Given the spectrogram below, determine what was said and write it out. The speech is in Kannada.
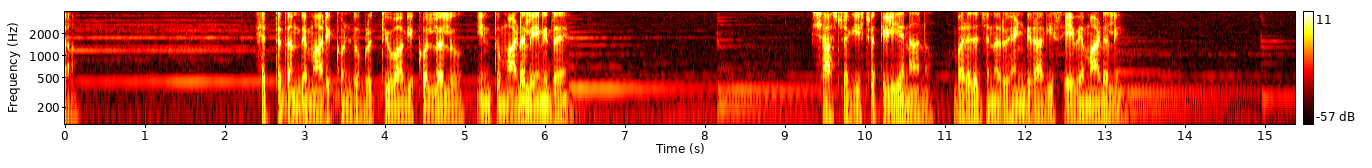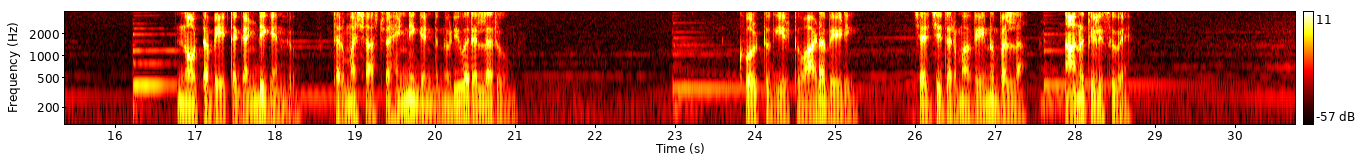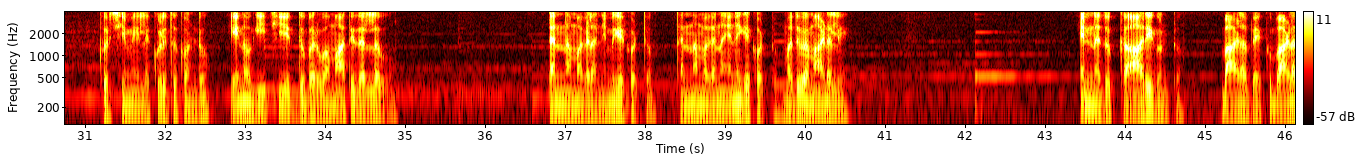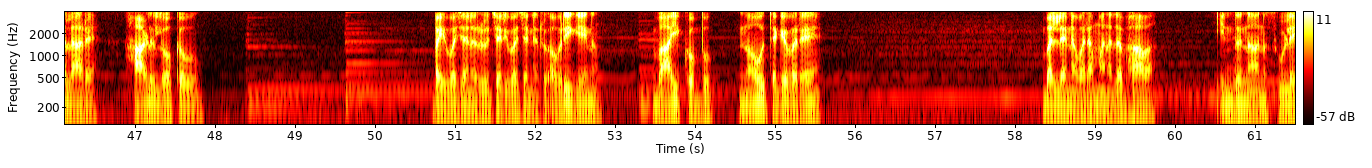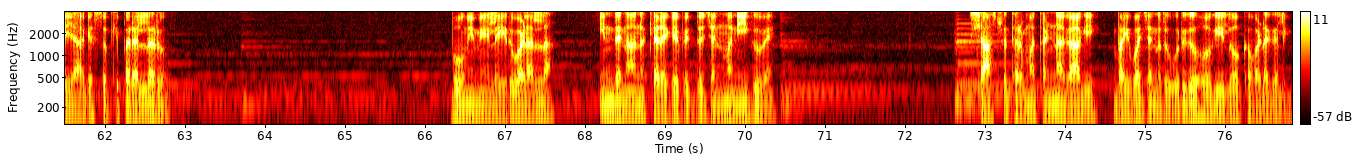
ಹೆತ್ತ ತಂದೆ ಮಾರಿಕೊಂಡು ಮೃತ್ಯುವಾಗಿ ಕೊಲ್ಲಲು ಇಂತು ಮಾಡಲೇನಿದೆ? ಶಾಸ್ತ್ರಗೀಷ್ಟ್ರ ತಿಳಿಯೇ ನಾನು, ಬರೆದ ಜನರು ಹೆಂಡಿರಾಗಿ ಸೇವೆ ಮಾಡಲಿ. ನೋಟ ಬೇಟ ಗಂಡಿಗೆಂದು, ಧರ್ಮಶಾಸ್ತ್ರ ಹೆಣ್ಣಿಗೆಂದು ನುಡಿವರೆಲ್ಲರೂ ಕೋರ್ಟು ಗೀರ್ಟು ಆಡಬೇಡಿ. ಜಡ್ಜಿ ಧರ್ಮವೇನು ಬಲ್ಲ. ನಾನು ತಿಳಿಸುವೆ. ಕುರ್ಚಿ ಮೇಲೆ ಕುಳಿತುಕೊಂಡು ಏನೋ ಗೀಚಿ ಎದ್ದು ಬರುವ ಮಾತಿದಲ್ಲವು. ತನ್ನ ಮಗಳ ನಿಮಗೆ ಕೊಟ್ಟು, ತನ್ನ ಮಗನ ಎನಗೆ ಕೊಟ್ಟು ಮದುವೆ ಮಾಡಲಿ. ಎನ್ನ ದುಃಖ ಆರಿಗುಂಟು. ಬಾಳಬೇಕು ಬಾಳಲಾರೆ. ಹಾಳು ಲೋಕವು. ಬೈವ ಜನರು, ಜರಿವ ಜನರು ಅವರಿಗೇನು? ಬಾಯಿ ಕೊಬ್ಬು, ನೋವು ತೆಗೆವರೆ? ಬಲ್ಲೆನವರ ಮನದ ಭಾವ, ಇಂದು ನಾನು ಸೂಳೆಯಾಗೆ ಸುಖಿಪರೆಲ್ಲರೂ. ಭೂಮಿ ಮೇಲೆ ಇರುವಳಲ್ಲ, ಹಿಂದೆ ನಾನು ಕೆರೆಗೆ ಬಿದ್ದು ಜನ್ಮ ನೀಗುವೆ. ಶಾಸ್ತ್ರಧರ್ಮ ತಣ್ಣಗಾಗಿ ಬೈವ ಜನರು ಉರಿದು ಹೋಗಿ ಲೋಕ ಒಡಗಲಿ.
